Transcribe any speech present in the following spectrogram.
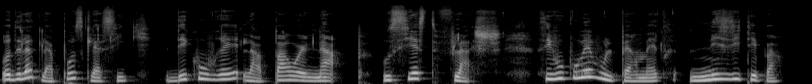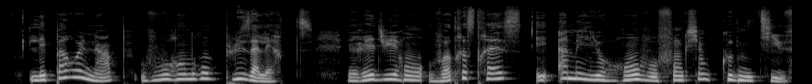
Au-delà de la pause classique, découvrez la power nap ou sieste flash. Si vous pouvez vous le permettre, n'hésitez pas. Les power naps vous rendront plus alerte, réduiront votre stress et amélioreront vos fonctions cognitives.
